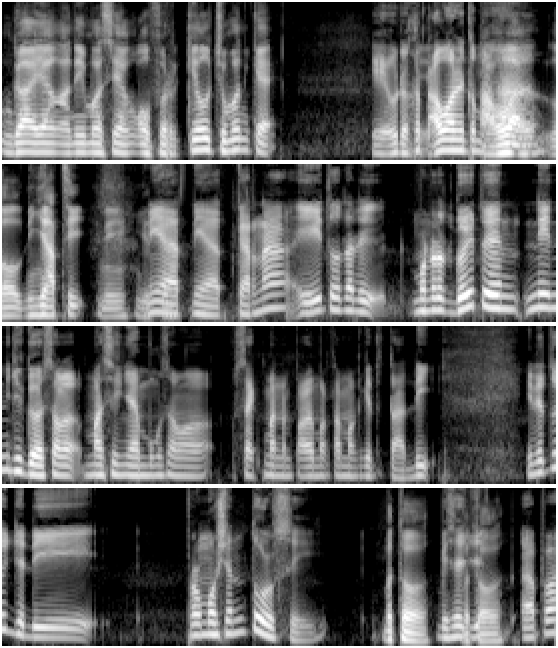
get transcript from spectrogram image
nggak yang animasi yang overkill, cuman kayak Ya udah ketahuan itu tahuan mahal. lo niat sih nih. Gitu. Niat niat karena ya itu tadi menurut gue itu yang ini, ini juga salah- masih nyambung sama segmen yang paling pertama kita tadi. Ini tuh jadi promotion tool sih. Betul. Bisa betul. apa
